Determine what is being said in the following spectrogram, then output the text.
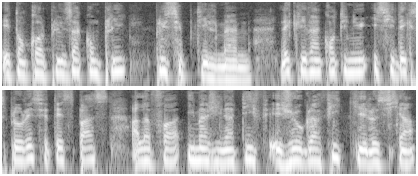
est encore plus accompli plus subtil même. L'écrivain continue ici d'explorer cet espace à la fois imaginatif et géographique qui est le sien,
